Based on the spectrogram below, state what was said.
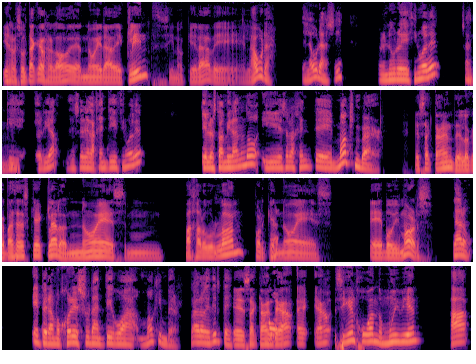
y resulta que el reloj eh, no era de Clint, sino que era de Laura. de Laura, sí, con el número 19, o sea Mm. que en teoría debe ser el agente 19, que lo está mirando y es el agente Mockingbird. Exactamente. Lo que pasa es que, claro, no es mm, pájaro burlón porque Claro. no es eh, Bobby Morse. Claro, Eh, pero a lo mejor es una antigua Mockingbird, ¿sabes lo que decirte? Exactamente. Oh. Ah, eh, siguen jugando muy bien a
